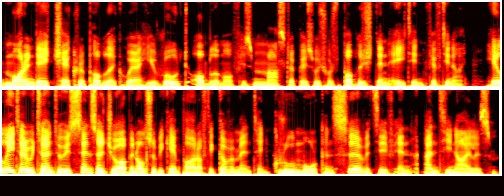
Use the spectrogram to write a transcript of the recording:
modern day Czech Republic, where he wrote Oblomov, his masterpiece, which was published in 1859. He later returned to his censor job and also became part of the government and grew more conservative and anti nihilism.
